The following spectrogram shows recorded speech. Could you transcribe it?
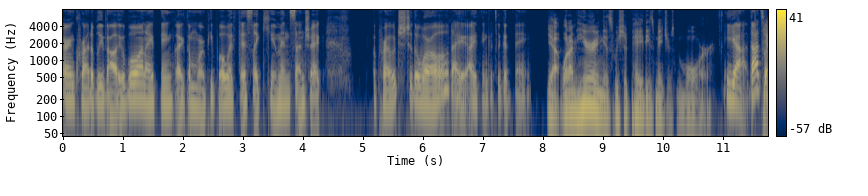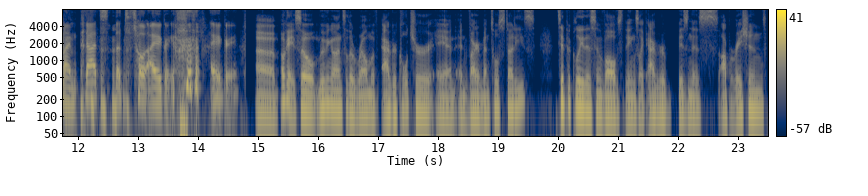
are incredibly valuable. And I think like the more people with this like human centric approach to the world, I, I think it's a good thing. Yeah, what I'm hearing is we should pay these majors more. Yeah, that's what I'm. That's that's. To, I agree. I agree. Um, okay, so moving on to the realm of agriculture and environmental studies. Typically, this involves things like agribusiness operations,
